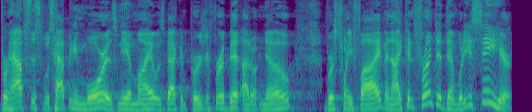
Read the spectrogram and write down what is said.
Perhaps this was happening more as Nehemiah was back in Persia for a bit. I don't know. Verse 25, and I confronted them. What do you see here?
